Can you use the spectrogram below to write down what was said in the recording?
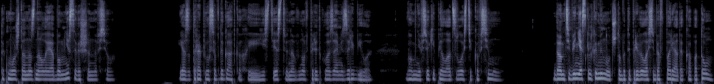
Так может, она знала и обо мне совершенно все? Я заторопился в догадках и, естественно, вновь перед глазами заребило. Во мне все кипело от злости ко всему. «Дам тебе несколько минут, чтобы ты привела себя в порядок, а потом...»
